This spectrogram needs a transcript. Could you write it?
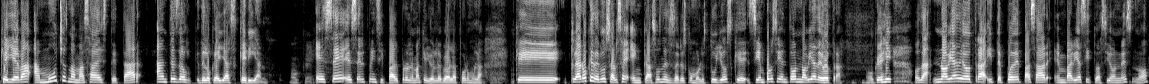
que lleva a muchas mamás a destetar antes de, de lo que ellas querían. Ese es el principal problema que yo le veo a la fórmula. Que claro que debe usarse en casos necesarios como los tuyos, que 100% no había de otra, ¿ok? O sea, no había de otra y te puede pasar en varias situaciones, ¿no?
